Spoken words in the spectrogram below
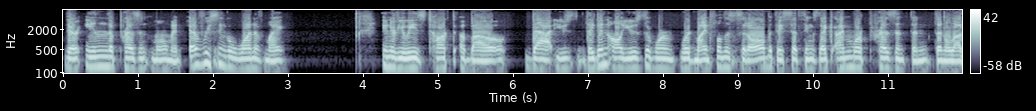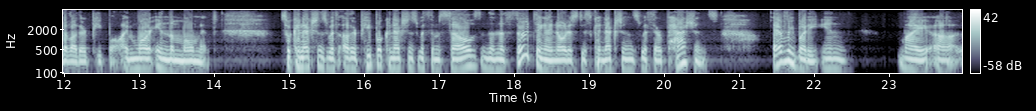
they're in the present moment. Every single one of my interviewees talked about that they didn't all use the word mindfulness at all but they said things like i'm more present than than a lot of other people i'm more in the moment so connections with other people connections with themselves and then the third thing i noticed is connections with their passions everybody in my uh,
